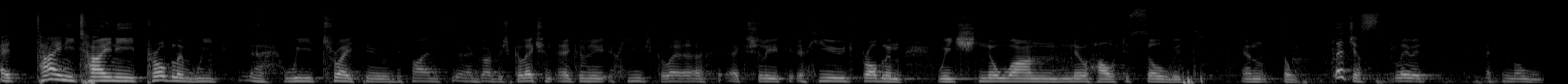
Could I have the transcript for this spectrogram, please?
a tiny, tiny problem we we try to define uh, garbage collection. Actually, a huge, actually a huge problem, which no one know how to solve it. And so let's just leave it at the moment.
